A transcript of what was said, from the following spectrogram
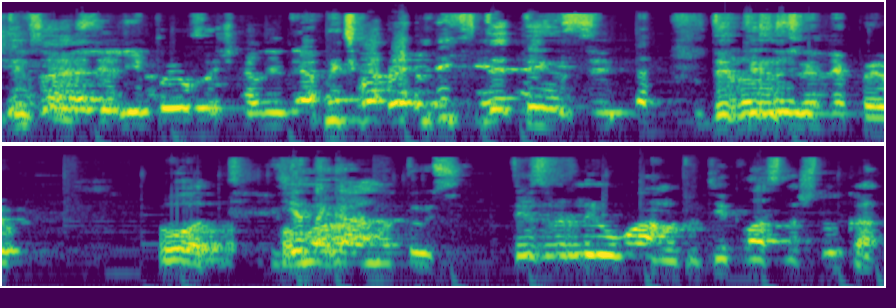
Ти взагалі ліпив хоч коли-небудь вареники. В дитинстві. В дитинстві ліпив. От, є така, матусі. ти зверни увагу, тут є класна штука.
